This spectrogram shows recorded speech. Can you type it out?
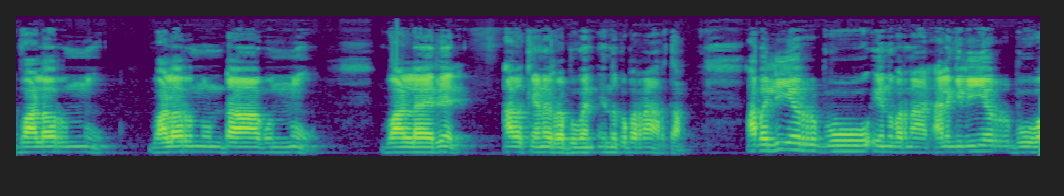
വളർന്നു. വളർന്നുണ്ടാകുന്നു. വളരൽ. അതൊക്കെയാണ് റബുവൻ എന്നൊക്കെ പറഞ്ഞ അർത്ഥം. അപ്പം ലിയർബു എന്ന് പറഞ്ഞാൽ അല്ലെങ്കിൽ ലിയർ ബുവ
